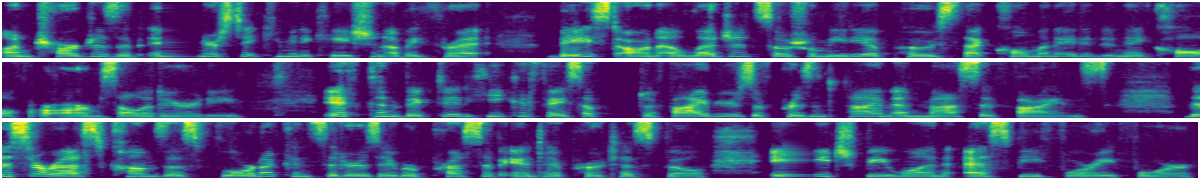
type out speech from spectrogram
on charges of interstate communication of a threat based on alleged social media posts that culminated in a call for armed solidarity. If convicted, he could face up to five years of prison time and massive fines. This arrest comes as Florida considers a repressive anti protest bill, HB1 SB 484,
